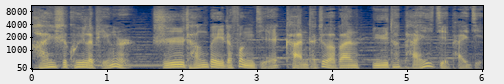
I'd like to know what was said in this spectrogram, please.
还是亏了平儿，时常背着凤姐看她这般与她排解排解。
